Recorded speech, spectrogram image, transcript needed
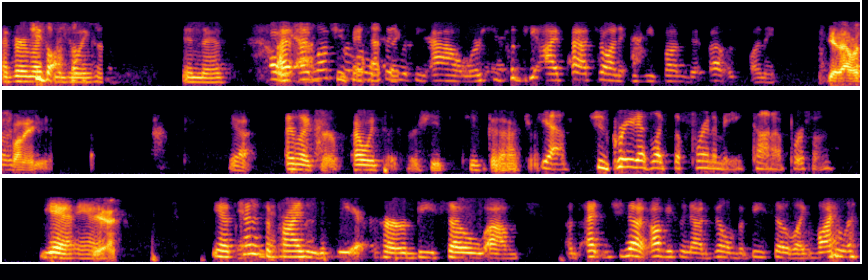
I very much She's awesome. enjoying her in this. Oh, I, yeah. I loved She's her little fantastic. thing with the owl where she put the eye patch on it because he bugged it. That was funny. Yeah, that was funny. cute. Yeah, I like her. I always like her. She's she's a good actress. Yeah, she's great as like the frenemy kind of person. Yeah, yeah. Yeah. Yeah, it's Yeah, kind of surprising to see her be so. um I, She's not obviously not a villain, but be so like violent.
